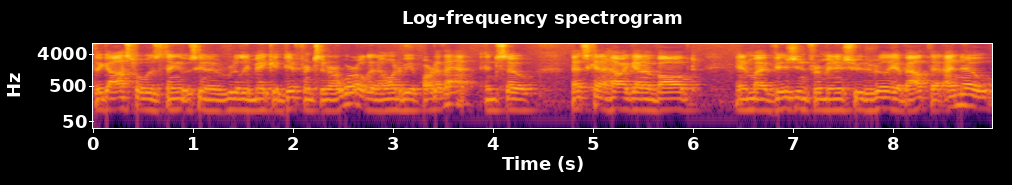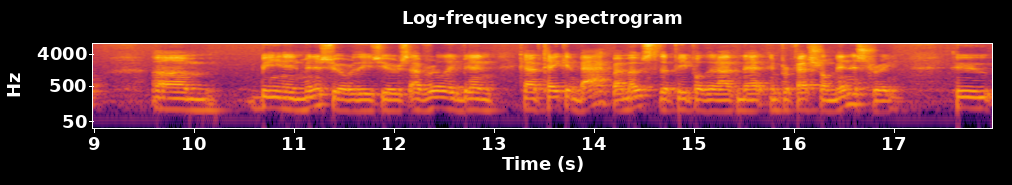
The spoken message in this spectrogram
the gospel was the thing that was going to really make a difference in our world, and I want to be a part of that. And so, that's kind of how I got involved. And my vision for ministry was really about that. I know. Um, being in ministry over these years, I've really been kind of taken back by most of the people that I've met in professional ministry who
